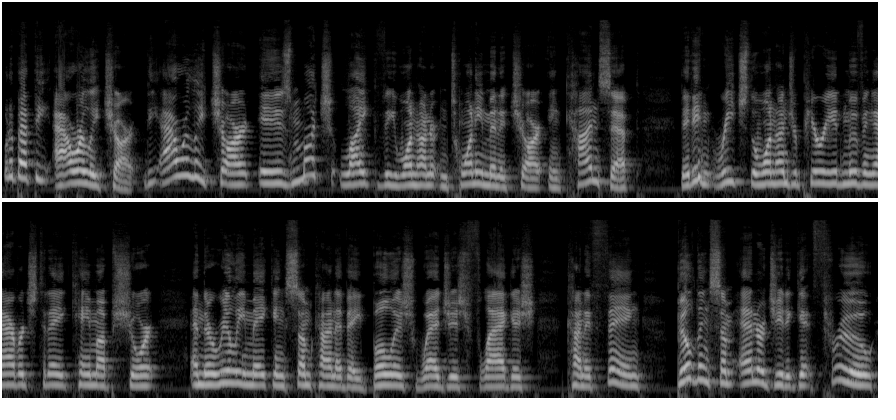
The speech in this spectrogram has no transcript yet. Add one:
What about the hourly chart? The hourly chart is much like the 120 minute chart in concept. They didn't reach the 100 period moving average today, came up short, and they're really making some kind of a bullish, wedgish, flaggish kind of thing, building some energy to get through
